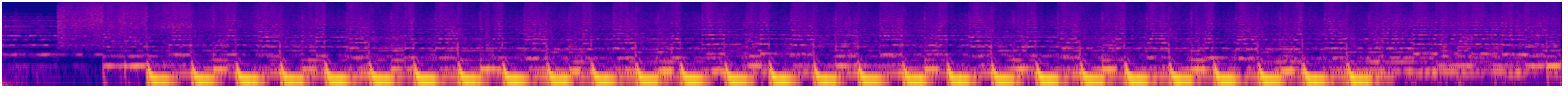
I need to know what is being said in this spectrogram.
Música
